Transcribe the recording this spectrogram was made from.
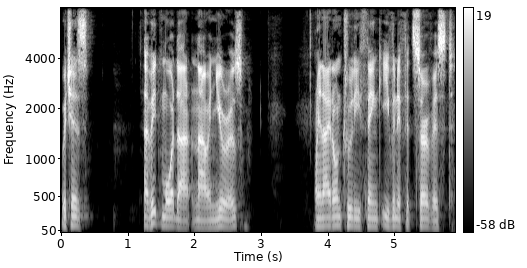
which is a bit more now in euros and I don't really think, even if it's serviced,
